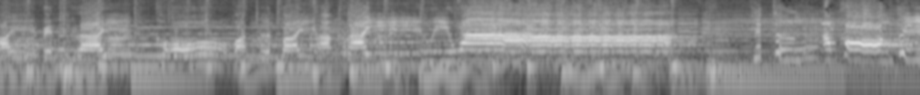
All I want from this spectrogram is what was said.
ไม่เป็นไร ขอบัตรเชิญใบหากใครวิวาคิดถึงอำพรที่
